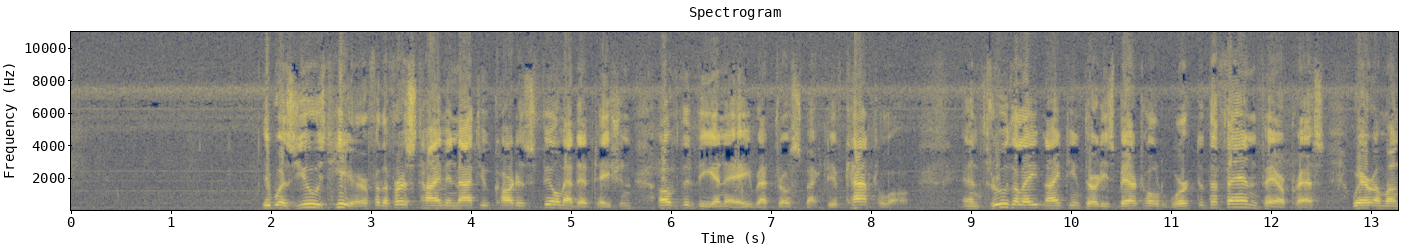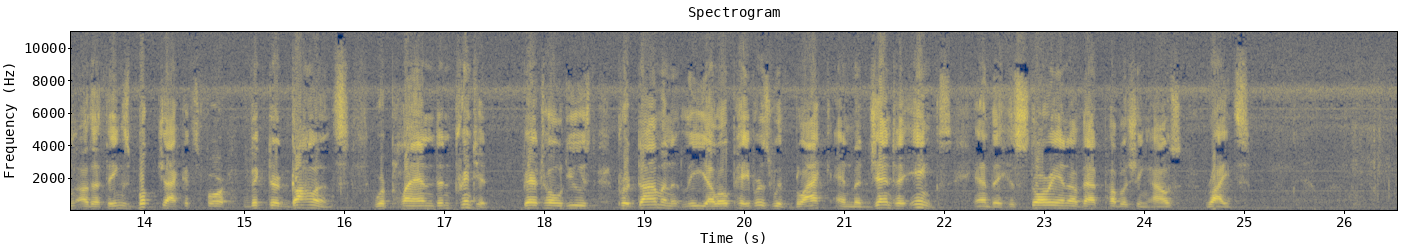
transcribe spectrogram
It was used here for the first time in Matthew Carter's film adaptation of the V&A retrospective catalog. And through the late 1930s, Berthold worked at the Fanfare Press, where, among other things, book jackets for Victor Gollancz were planned and printed. Berthold used predominantly yellow papers with black and magenta inks, and the historian of that publishing house writes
